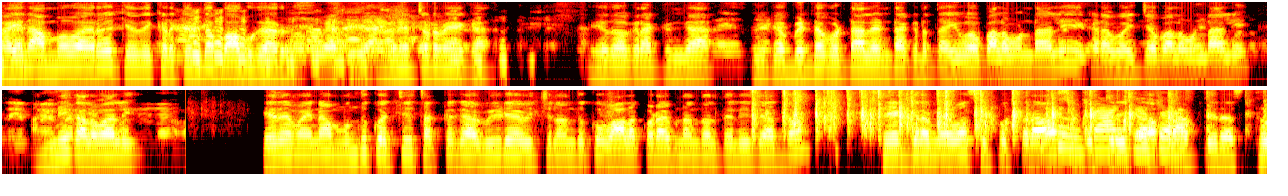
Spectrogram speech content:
పైన అమ్మవారు కింద ఇక్కడ కింద బాబు గారు అనిచ్చడమే ఇక. ఏదో ఒక రకంగా మీకు బిడ్డ పుట్టాలంటే అక్కడ దైవ బలం ఉండాలి ఇక్కడ వైద్య బలం ఉండాలి అన్నీ కలవాలి. ఏదేమైనా ముందుకొచ్చి చక్కగా వీడియో ఇచ్చినందుకు వాళ్ళకు కూడా అభినందనలు తెలియజేద్దాం శీఘ్రమేవ సుపుత్ర సుపుత్రిక sir. ప్రాప్తిరస్తు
